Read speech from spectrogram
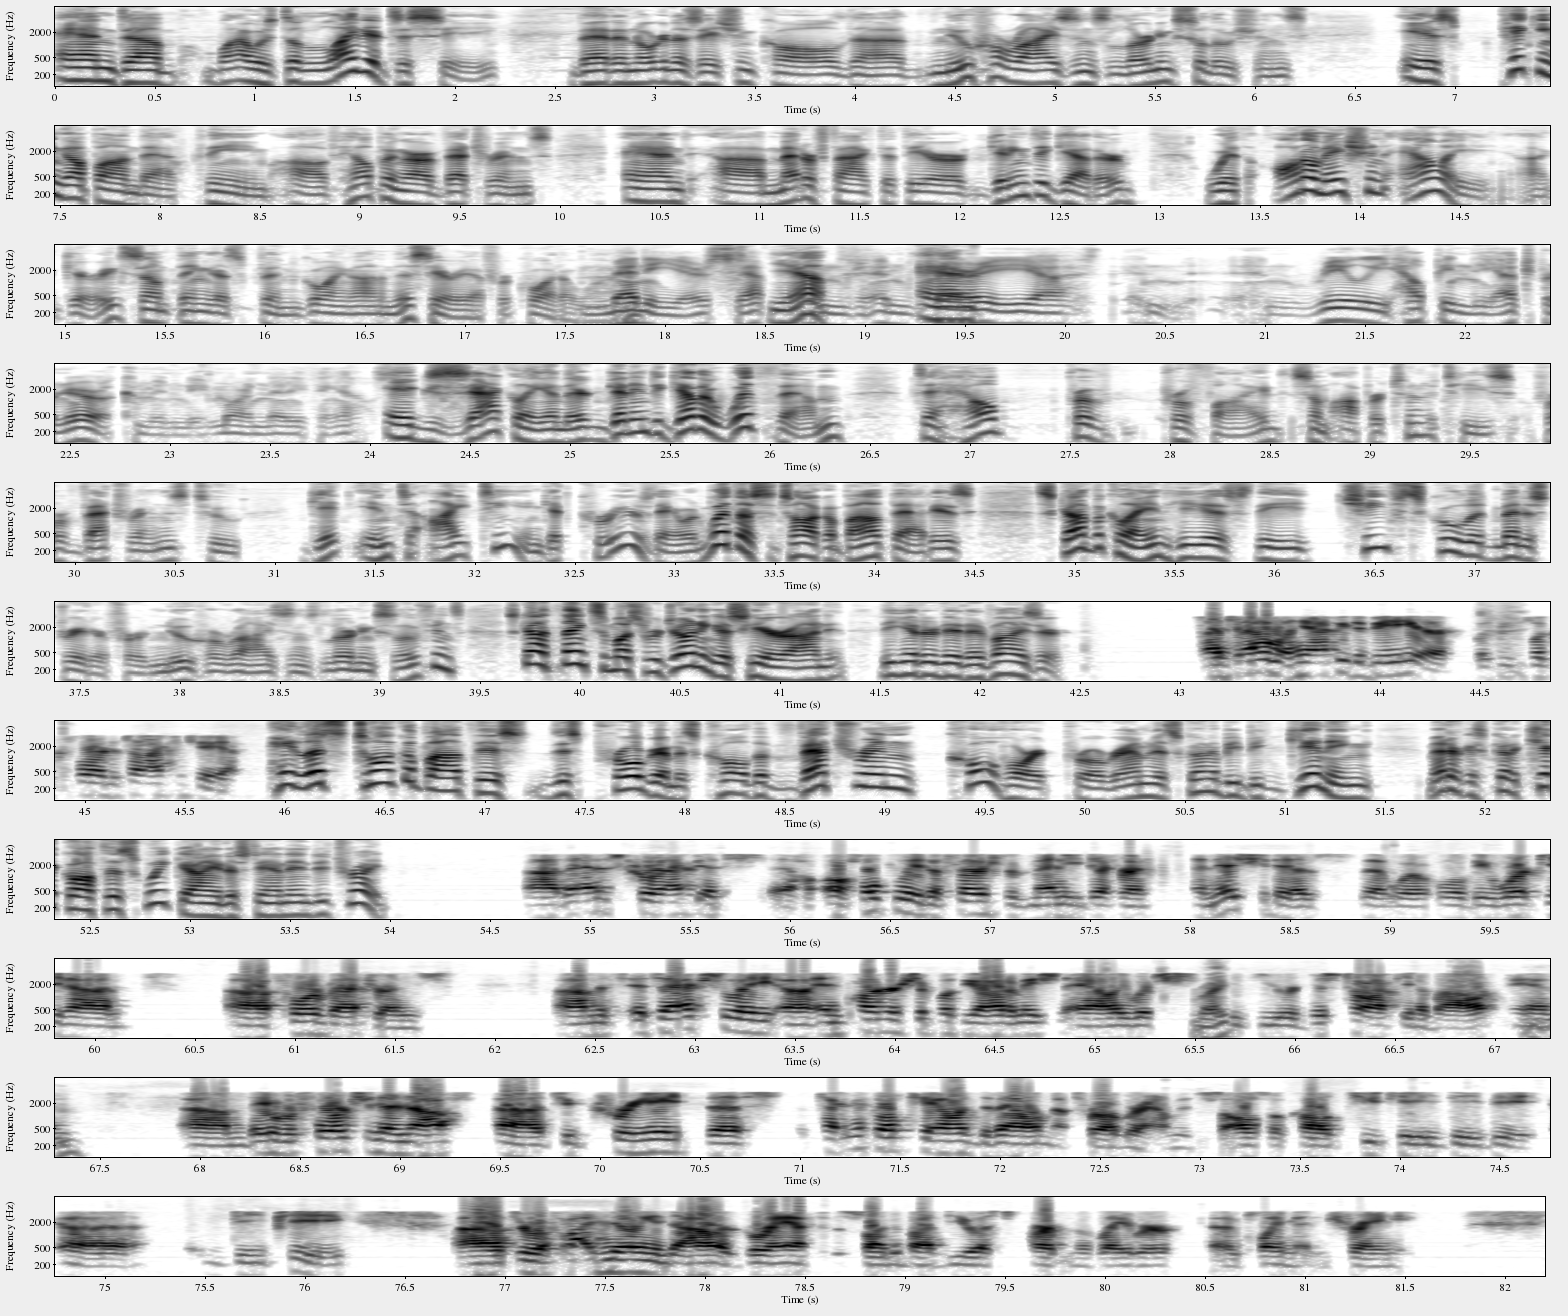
And um, I was delighted to see that an organization called uh, New Horizons Learning Solutions is picking up on that theme of helping our veterans. And uh, matter of fact, that they are getting together with Automation Alley, uh, Gary, something that's been going on in this area for quite a while. Many years, yep. Yeah. And, and very, uh, and, and really helping the entrepreneurial community more than anything else. Exactly. And they're getting together with them to help pro- provide some opportunities for veterans to get into IT and get careers there. And with us to talk about that is Scott McLean. He is the Chief School Administrator for New Horizons Learning Solutions. Scott, thanks so much for joining us here on the Internet Advisor. Hi, gentlemen. Happy to be here. Looking, looking forward to talking to you. Hey, let's talk about this this program. It's called the Veteran Cohort Program, and it's going to be beginning. Medic is going to kick off this week, I understand, in Detroit. Uh, that is correct. It's uh, hopefully the first of many different initiatives that we'll, we'll be working on uh, for veterans. Um, it's, it's actually uh, in partnership with the Automation Alley, which right. you were just talking about, and mm-hmm. um, they were fortunate enough uh, to create this technical talent development program. It's also called TTDB uh, DP. Uh, through a $5 million grant that was funded by the U.S. Department of Labor, Employment, and Training.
